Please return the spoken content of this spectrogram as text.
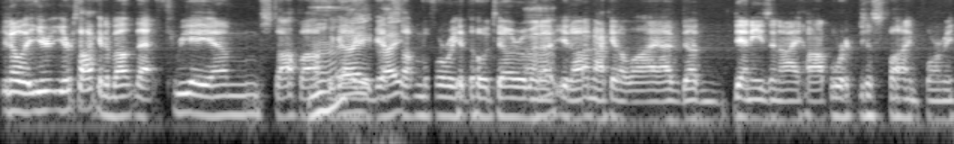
You know, you're you're talking about that 3 a.m. stop off. Mhm. We gotta Right, get right. something before we hit the hotel room. And Uh-huh. uh, you know, I'm not gonna lie, I've done Denny's and IHOP work just fine for me.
